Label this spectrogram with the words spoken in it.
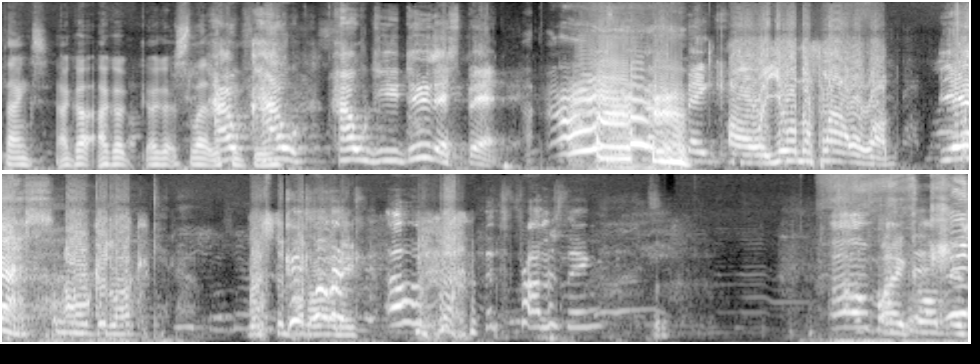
Thanks. I got, I got, I got slightly How confused. how how do you do this bit? Make Oh, are you on the flower one? yes. Oh, good luck. Rest in Good pepperoni. luck! Oh, that's promising. Oh my god, this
